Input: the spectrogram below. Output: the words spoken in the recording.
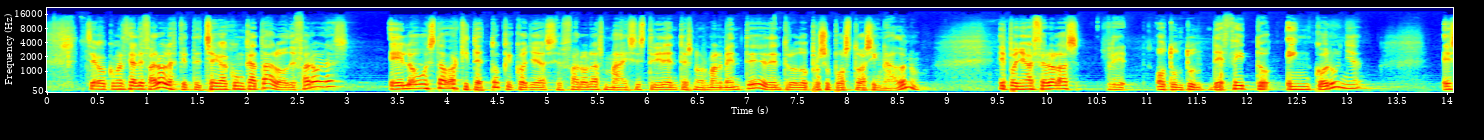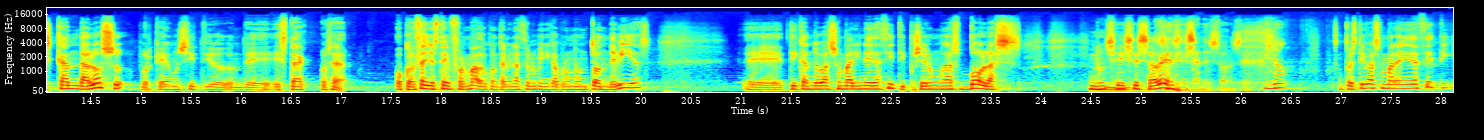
chega o comercial de farolas que te chega cun catálogo de farolas, e logo está o arquitecto que colle as farolas máis estridentes normalmente dentro do presuposto asignado, non? E poñen as farolas eh, o tuntún. De feito, en Coruña, escandaloso, porque é un sitio onde está, o sea, o Concello está informado de contaminación lumínica por un montón de vías, eh, ti cando vas ao Marineda City puxeron unhas bolas Non sei se sabedes. Non sei son, sí. No. Pois ti vas a Mariña City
